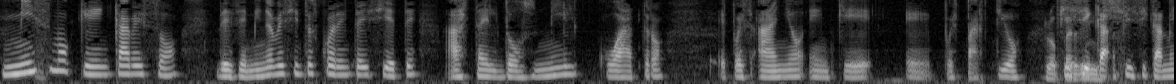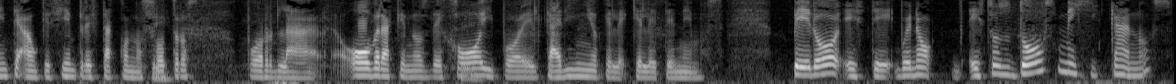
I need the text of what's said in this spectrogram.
mismo que encabezó desde 1947 hasta el 2004, eh, pues año en que eh, pues partió física, físicamente, aunque siempre está con nosotros por la obra que nos dejó y por el cariño que le, que le tenemos. Pero, este, bueno, estos dos mexicanos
